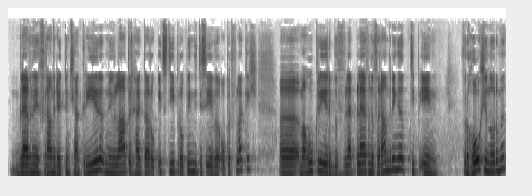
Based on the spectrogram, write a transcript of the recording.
blijvende veranderingen kunt gaan creëren. Nu later ga ik daar ook iets dieper op in. Dit is even oppervlakkig. Uh, maar hoe creëer je blijvende veranderingen? Tip 1. Verhoog je normen.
